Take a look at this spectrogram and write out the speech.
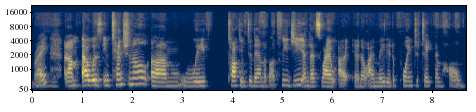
right mm-hmm. um, i was intentional um, with talking to them about Fiji, and that's why I, you know, I made it a point to take them home.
